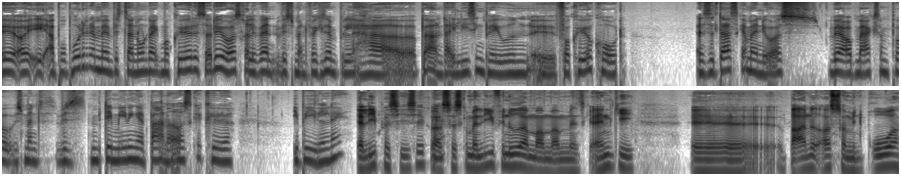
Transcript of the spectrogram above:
Øh, og øh, apropos det der med, hvis der er nogen, der ikke må køre det, så er det jo også relevant, hvis man for eksempel har børn, der i leasingperioden øh, får kørekort. Altså der skal man jo også være opmærksom på, hvis, man, hvis det er meningen, at barnet også skal køre i bilen, ikke? Ja, lige præcis. Ikke? Og Ja. så skal man lige finde ud af, om, om man skal angive øh, barnet også som en bruger,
